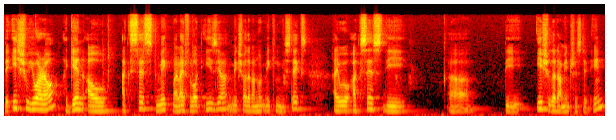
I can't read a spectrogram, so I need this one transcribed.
The issue URL, again, I'll access to make my life a lot easier, make sure that I'm not making mistakes. I will access the, uh, the issue that I'm interested in.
